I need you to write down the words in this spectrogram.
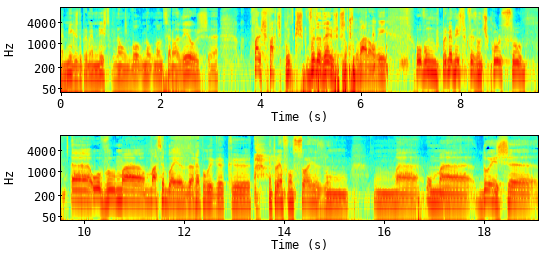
amigos do Primeiro-Ministro que não, não, não disseram adeus, eh, vários factos políticos verdadeiros que se observaram ali. Houve um Primeiro-Ministro que fez um discurso, ah, houve uma, uma Assembleia da República que entrou em funções, um- uma, uma, dois, ah,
